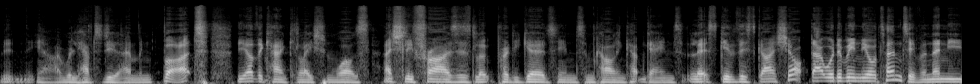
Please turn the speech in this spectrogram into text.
you know, I really have to do that. I mean, but the other calculation was actually Fryers has looked pretty good in some Carling Cup games. Let's give this guy a shot. That would have been the alternative, and then you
